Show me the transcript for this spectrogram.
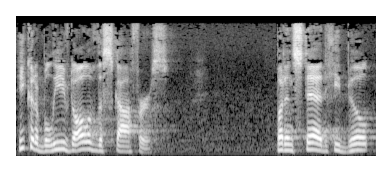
He could have believed all of the scoffers. But instead, he built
